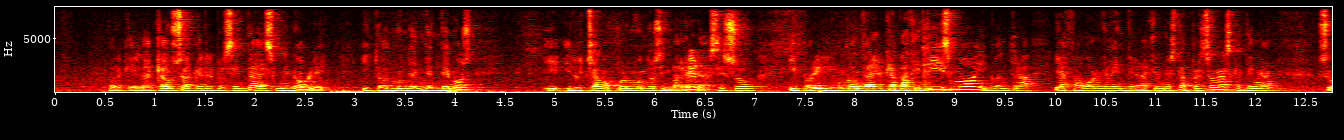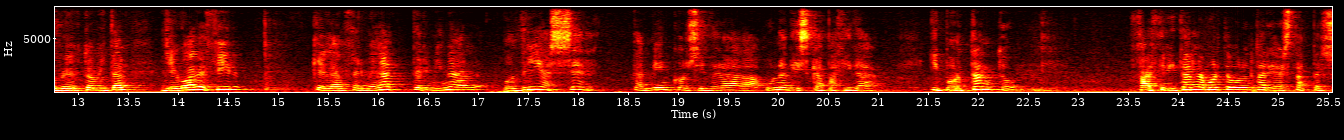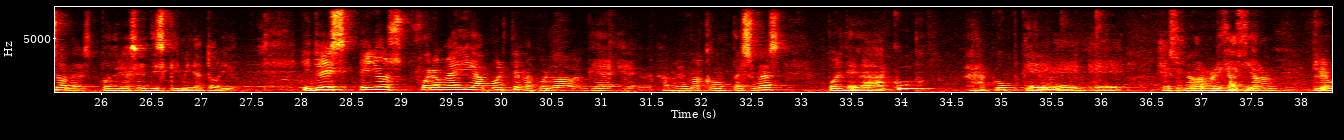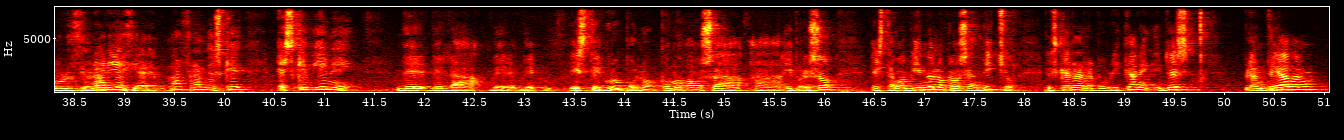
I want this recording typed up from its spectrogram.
porque la causa que representa es muy noble y todo el mundo entendemos y, luchamos por un mundo sin barreras, eso y, por, en contra del capacitismo, en contra y a favor de la integración de estas personas que tengan su proyecto vital, llegó a decir que la enfermedad terminal podría ser también considerada una discapacidad y por tanto facilitar la muerte voluntaria a estas personas podría ser discriminatorio. Y entonces ellos fueron ahí a muerte, me acuerdo que eh, hablamos con personas pues de la CUP, la CUP que eh, eh, es una organización revolucionaria, y decía, ah, Fernando, es que, es que viene de, la, de, este grupo, ¿no? ¿Cómo vamos a, a, Y por eso estamos viendo lo que nos han dicho, es que era republicana. Entonces planteaban,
